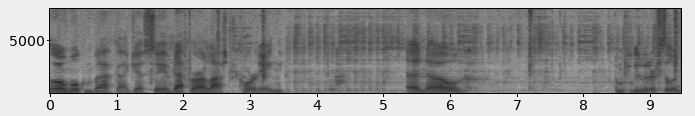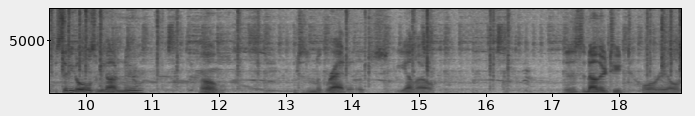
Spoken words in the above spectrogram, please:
Hello and welcome back. I just saved after our last recording. And now... Completed our city goals and we got a new... Oh. It doesn't look red, it looks yellow. This is another tutorial.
